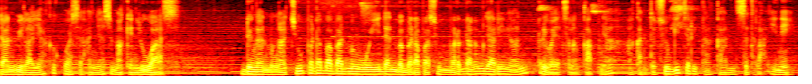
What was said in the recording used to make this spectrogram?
dan wilayah kekuasaannya semakin luas. Dengan mengacu pada babad mengui dan beberapa sumber dalam jaringan, riwayat selengkapnya akan tersugi ceritakan setelah ini.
